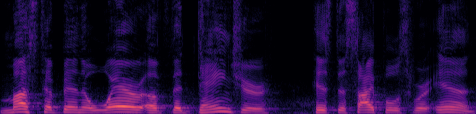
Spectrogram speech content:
must have been aware of the danger his disciples were in.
